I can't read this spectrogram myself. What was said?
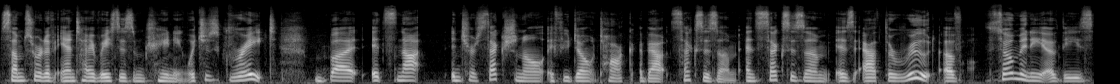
some sort of anti racism training, which is great, but it's not intersectional if you don't talk about sexism. And sexism is at the root of so many of these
